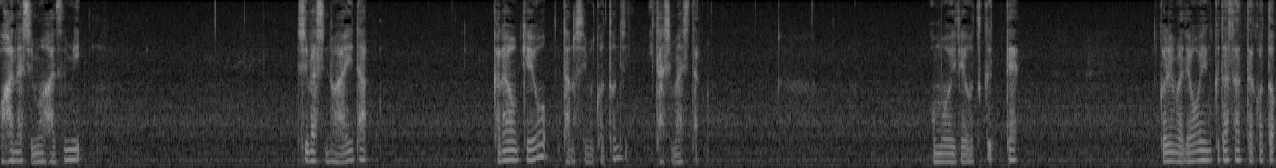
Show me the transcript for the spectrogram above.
お話も弾みしばしの間カラオケを楽しむことにいたしました。思い出を作ってこれまで応援くださったこと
